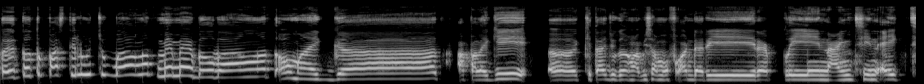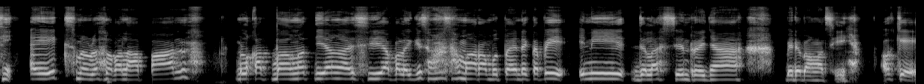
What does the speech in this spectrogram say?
atau itu tuh pasti lucu banget, memorable banget. Oh my god. Apalagi uh, kita juga nggak bisa move on dari Reply 1988 1988 melekat banget ya nggak sih? Apalagi sama-sama rambut pendek tapi ini jelas genrenya beda banget sih. Oke okay,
